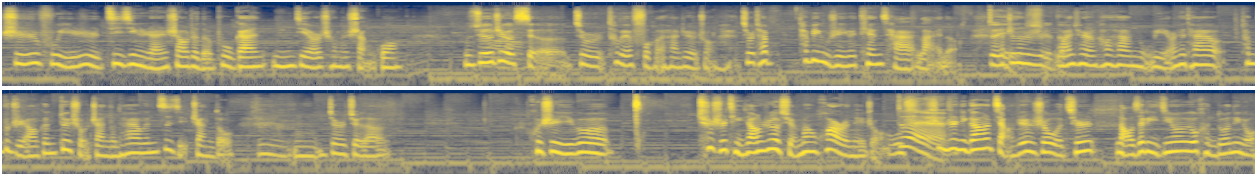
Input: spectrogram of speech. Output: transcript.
是日复一日寂静燃烧着的不甘凝结而成的闪光。我觉得这个写的就是特别符合他这个状态，就是他他并不是一个天才来的，他真的是是完全是靠他的努力，而且他要他不只要跟对手战斗，他还要跟自己战斗。嗯嗯，就是觉得会是一个确实挺像热血漫画的那种。对甚至你刚刚讲这个时候，我其实脑子里已经有有很多那种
